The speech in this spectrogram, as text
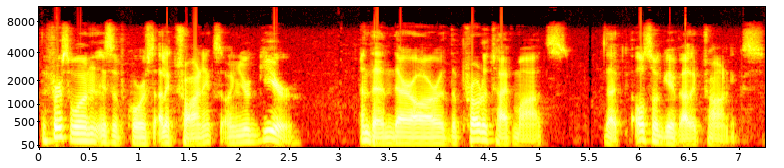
The first one is of course electronics on your gear. And then there are the prototype mods that also give electronics.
